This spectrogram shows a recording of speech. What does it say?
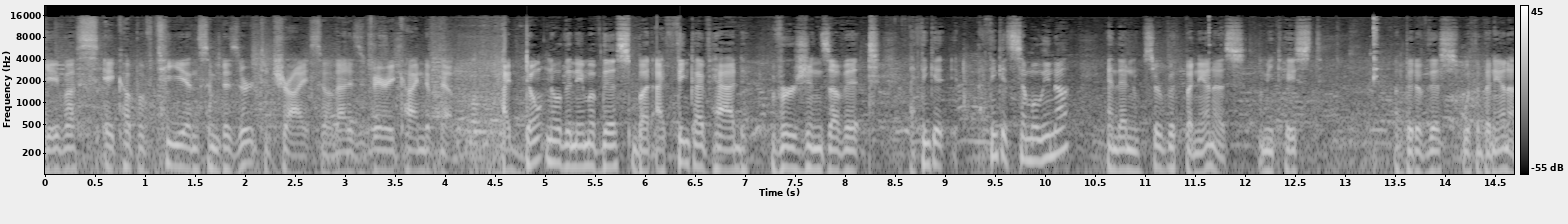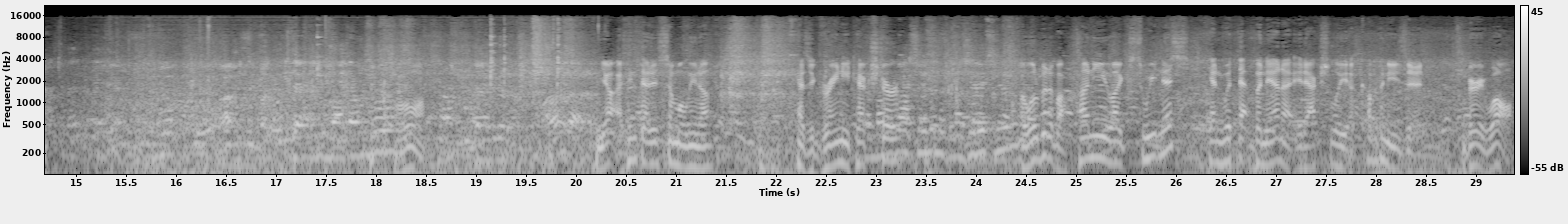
gave us a cup of tea and some dessert to try, so that is very kind of them. I don't know the name of this, but I think I've had versions of it. I think it I think it's semolina and then served with bananas. Let me taste a bit of this with a banana. Oh. Yeah, I think that is semolina. Has a grainy texture, a little bit of a honey-like sweetness, and with that banana, it actually accompanies it very well.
